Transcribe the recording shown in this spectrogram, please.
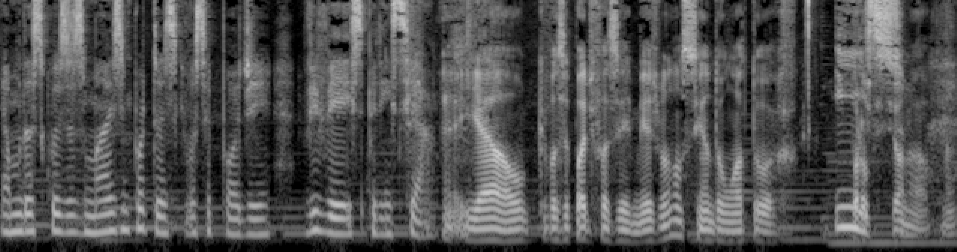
é uma das coisas mais importantes que você pode viver, experienciar. É, e é algo que você pode fazer mesmo não sendo um ator Isso. profissional. Né?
